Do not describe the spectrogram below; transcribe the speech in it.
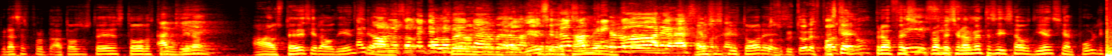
gracias por, a todos ustedes, todos los que ¿A nos quién? vieron. A ustedes y a la audiencia. Al público que te por lo menos La audiencia. la- a mí que no me da las suscriptores. los suscriptores. Los suscriptores Es falsos, que ¿no? profe- Sí, sí, profesionalmente se dice audiencia al público.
